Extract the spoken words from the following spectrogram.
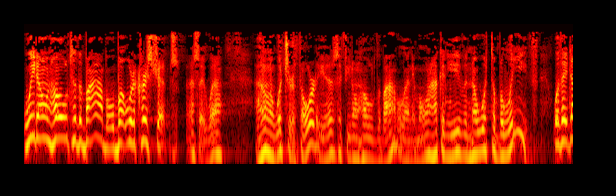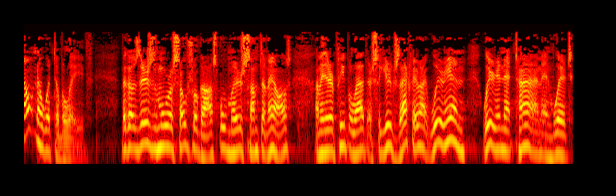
we don't hold to the Bible, but we're Christians. I say, well, I don't know what your authority is if you don't hold the Bible anymore. How can you even know what to believe? Well, they don't know what to believe. Because there's more a social gospel, there's something else. I mean, there are people out there, so you're exactly right. We're in, we're in that time in which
